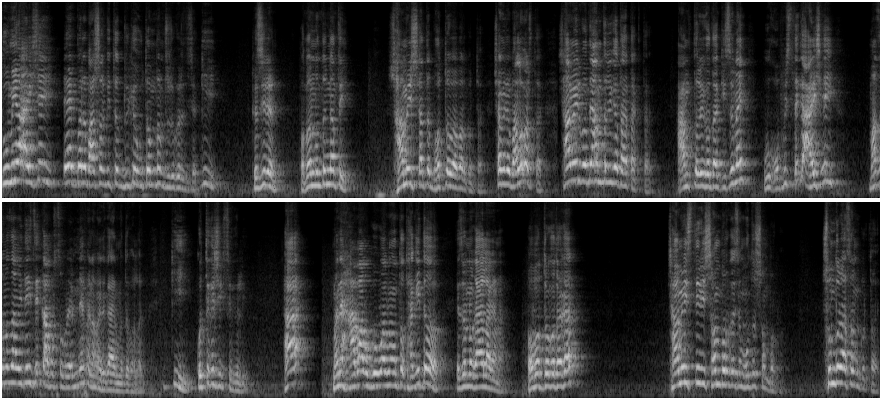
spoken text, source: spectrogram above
তুমি আইসেই একবারে বাসার ভিতর ঢুকে উতমতম শুরু করে দিচ্ছে কি? প্রেসিডেন্ট প্রধানমন্ত্রী, নাতি? স্বামীর সাথে ভদ্র ব্যবহার করতে হয়। স্বামীর ভালোবাসতে হয়। স্বামীর মধ্যে আন্তরিকতা থাকতে হয়। আন্তরিকতা কিছু নাই। ও অফিস থেকে আইসেই মাঝে মাঝে আমি দেখছি কাপড় চোপড় এমনি এমনি আমার গায়ের মধ্যে ভালো। কি? কোথেকে শিখছে গুলি হ্যাঁ? মানে হাবা গোবার মতো থাকি তো, এজন্য গায়ে লাগে না। অভদ্র কথাকার। স্বামী স্ত্রীর সম্পর্ক হচ্ছে মধুর সম্পর্ক। সুন্দর আচরণ করতে হয়।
